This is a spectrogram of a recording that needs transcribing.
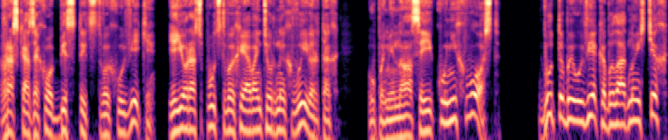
В рассказах о бесстыдствах у веки, ее распутствах и авантюрных вывертах — Упоминался и куний хвост. Будто бы у века была одной из тех,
